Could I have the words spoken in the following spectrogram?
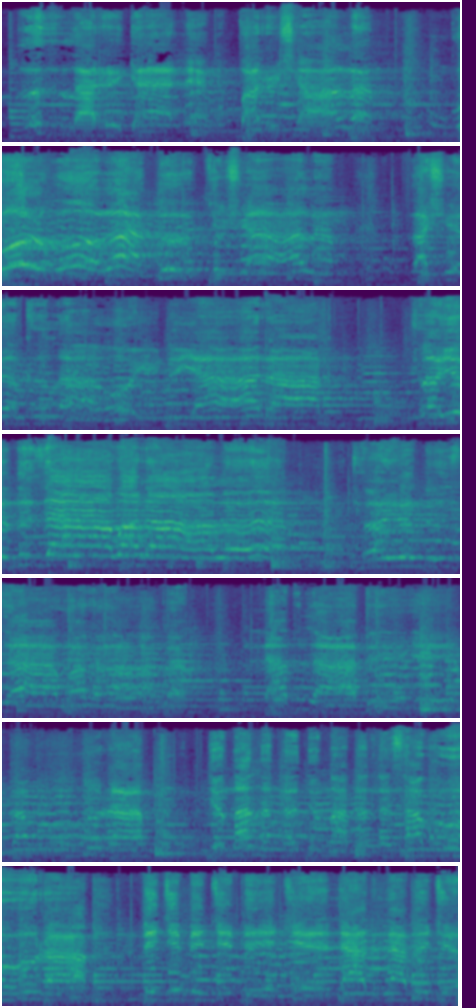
Ihlar gelip barışalım. Kol kola tutuşalım. Kaşıkla oynayarak köyümüze gibi cibici leblebici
